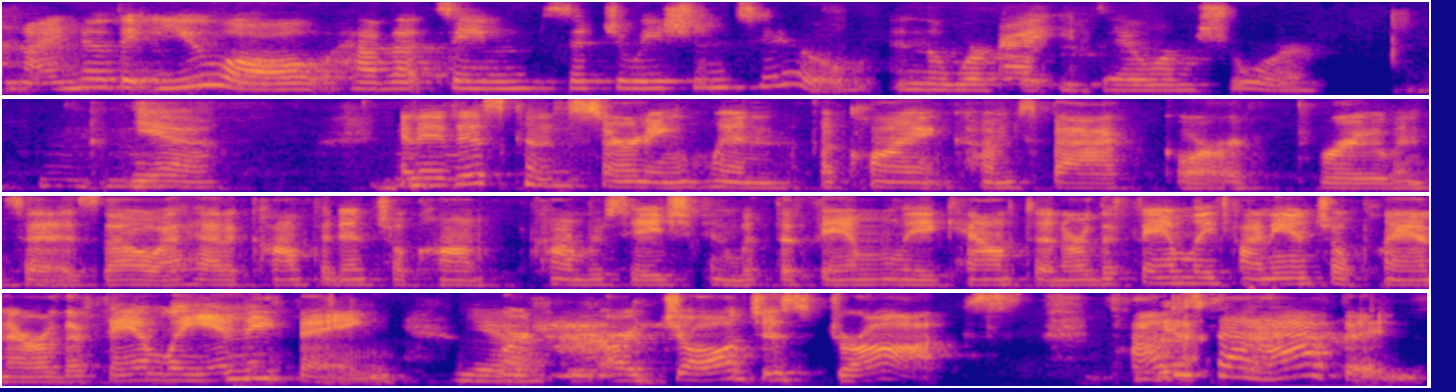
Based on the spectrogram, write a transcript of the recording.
and I know that you all have that same situation too in the work Right. that you do, I'm sure. Yeah. And it is concerning when a client comes back or through and says, Oh, I had a confidential com- conversation with the family accountant or the family financial planner or the family anything, Yeah. where our jaw just drops. How Yeah. does that happen?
